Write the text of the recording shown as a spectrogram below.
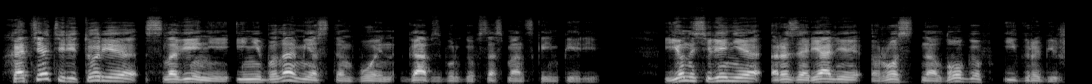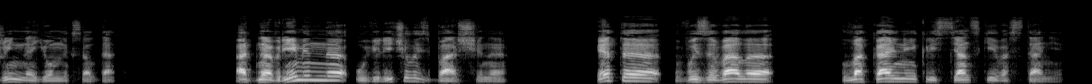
Хотя территория Словении и не была местом войн Габсбургов с Османской империей, ее население разоряли рост налогов и грабежи наемных солдат. Одновременно увеличилась барщина. Это вызывало локальные крестьянские восстания.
